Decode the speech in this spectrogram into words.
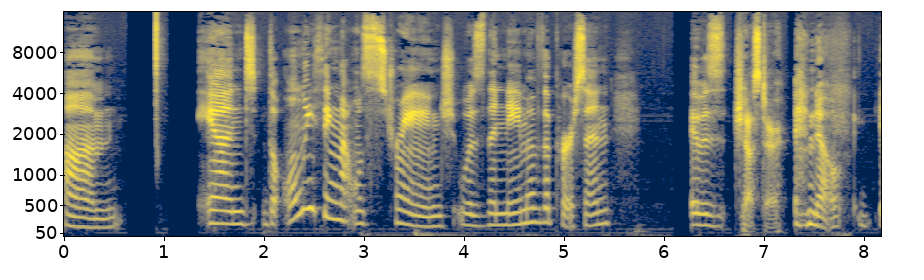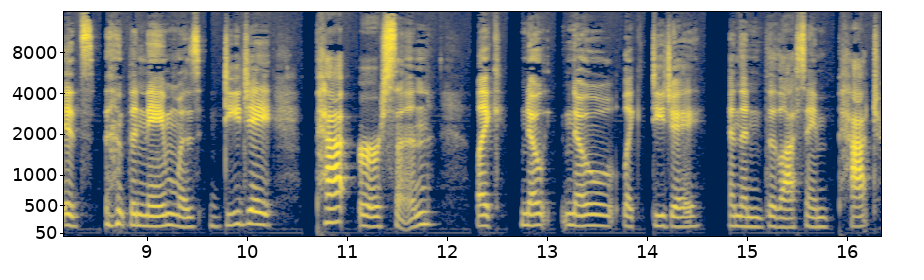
Um, and the only thing that was strange was the name of the person. It was Chester. no, it's the name was DJ Patterson. Like no no like DJ and then the last name Pat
